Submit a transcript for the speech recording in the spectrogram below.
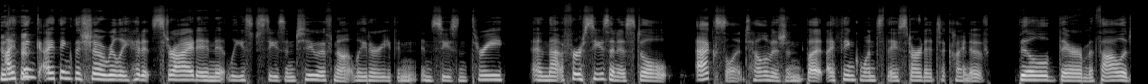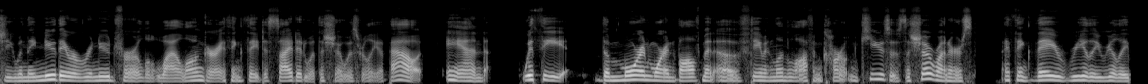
I think I think the show really hit its stride in at least season two, if not later, even in season three. And that first season is still excellent television. But I think once they started to kind of build their mythology, when they knew they were renewed for a little while longer, I think they decided what the show was really about. And with the the more and more involvement of Damon Lindelof and Carlton Cuse as the showrunners, I think they really, really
